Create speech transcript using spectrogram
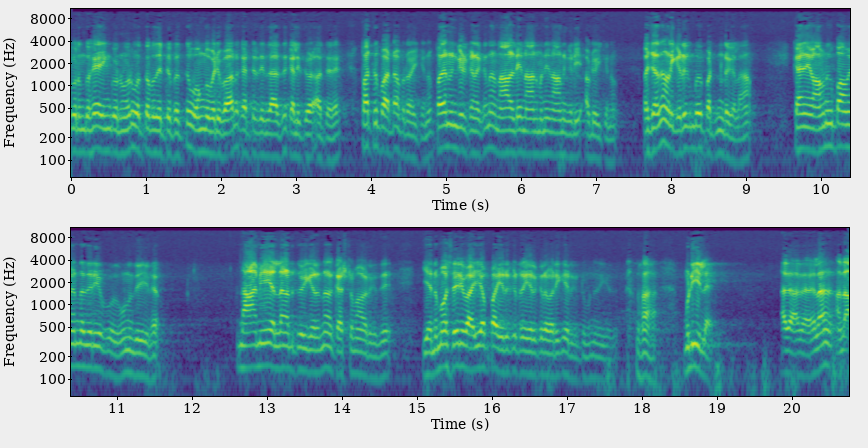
குறுந்தொகை ஐங்குறுநூறு ஒத்தபது எட்டு பத்து ஒங்க வடிவாறு கட்டடிந்தாது கழித்து ஆத்து பத்து பாட்டம் அப்புறம் வைக்கணும். பதினஞ்சு கணக்குன்னா நாலு நாலு மணி நான்கு அடி அப்படி வைக்கணும். வச்சாதான் நாளைக்கு எடுக்கும்போது பட்டுன்னு எடுக்கலாம். அவனுக்கு பாவம் என்ன தெரிய போகுது? ஒன்றும் தெரியல. நாமே எல்லாம் எடுத்து வைக்கிறதுன்னா கஷ்டமா இருக்குது. என்னமோ சரி ஐயப்பா இருக்கட்டும் இருக்கிற வரைக்கும் இருக்கட்டும்னு நினைக்கிறது முடியல. அது அதெல்லாம் அந்த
